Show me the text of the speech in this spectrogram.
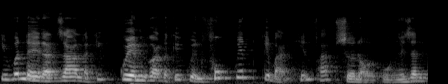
cái vấn đề đặt ra là cái quyền gọi là cái quyền phúc quyết cái bản hiến pháp sửa đổi của người dân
